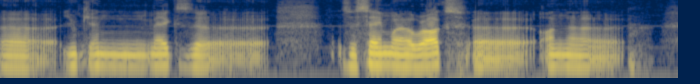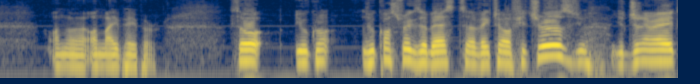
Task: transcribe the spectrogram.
uh, you can make the the same uh, works uh, on on on my paper. So you you construct the best vector of features you, you generate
